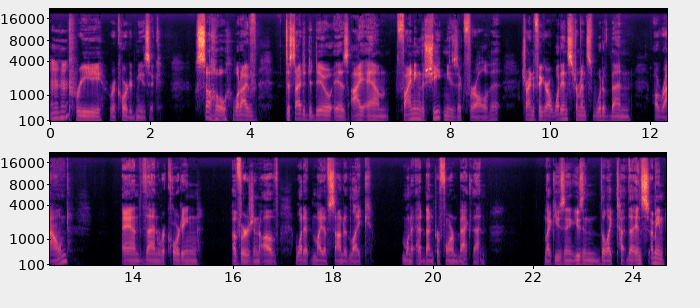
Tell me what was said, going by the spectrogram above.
mm-hmm. pre-recorded music. So what I've decided to do is I am finding the sheet music for all of it, trying to figure out what instruments would have been around, and then recording a version of what it might have sounded like when it had been performed back then. Like using using the like t- the ins- I mean,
